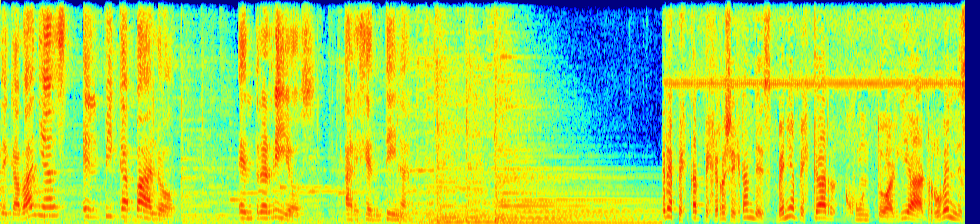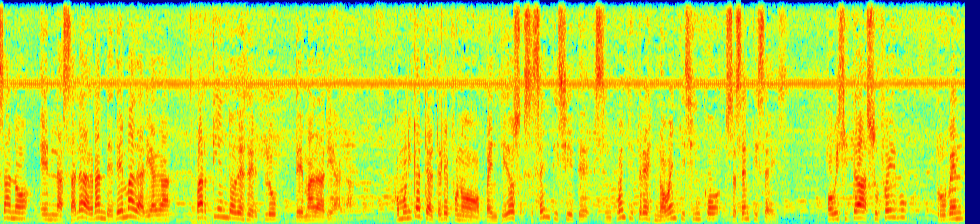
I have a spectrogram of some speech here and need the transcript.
De cabañas El Picapalo, Entre Ríos, Argentina. ¿Querés pescar pejerreyes grandes? Vení a pescar junto al guía Rubén Lezano en la Salada Grande de Madariaga, partiendo desde el club de Madariaga. Comunicate al teléfono 2267 53 95 66 o visita su Facebook Rubén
